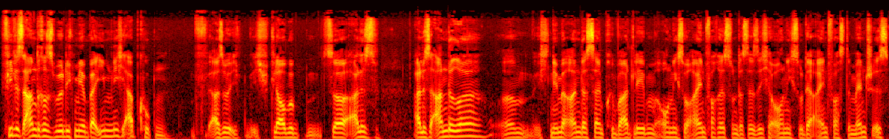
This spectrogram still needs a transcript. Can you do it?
vieles anderes würde ich mir bei ihm nicht abgucken. Also ich, ich glaube, alles, alles andere, ähm, ich nehme an, dass sein Privatleben auch nicht so einfach ist und dass er sicher auch nicht so der einfachste Mensch ist,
